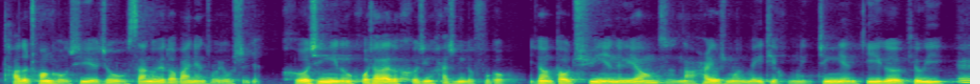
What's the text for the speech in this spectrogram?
它的窗口期也就三个月到半年左右时间，核心你能活下来的核心还是你的复购。你像到去年那个样子，哪还有什么媒体红利？今年第一个 Q 一，嗯，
